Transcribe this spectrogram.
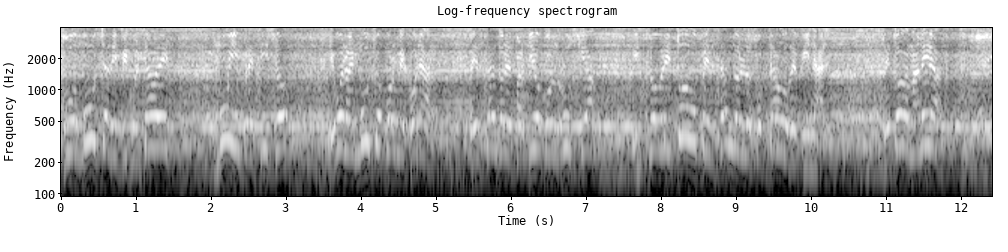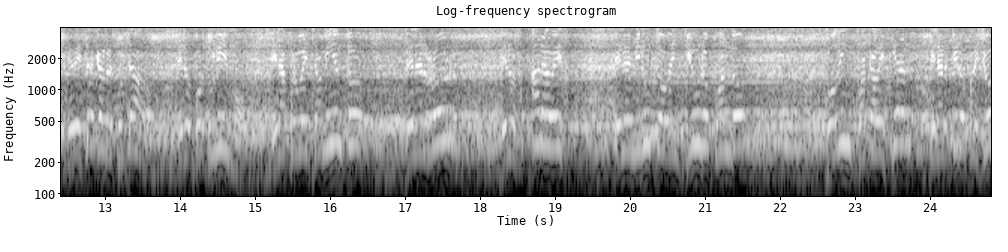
tuvo muchas dificultades, muy impreciso. Y bueno, hay mucho por mejorar, pensando en el partido con Rusia y sobre todo pensando en los octavos de final. De todas maneras, se destaca el resultado, el oportunismo, el aprovechamiento del error de los árabes en el minuto 21 cuando Godín fue a cabecear, el arquero falló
